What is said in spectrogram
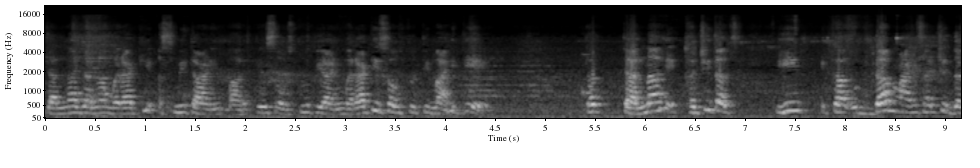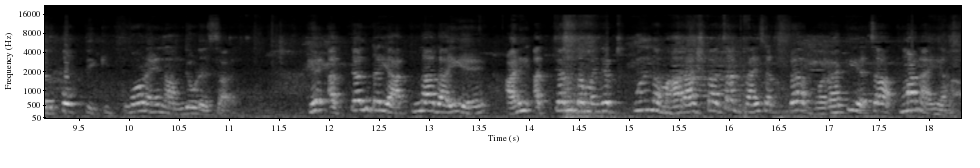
ज्यांना ज्यांना मराठी अस्मिता आणि भारतीय संस्कृती आणि मराठी संस्कृती माहिती आहे तर त्यांना हे खचितच ही एका उद्दाम माणसाची दडपोक्ती की कोण आहे नामदेव ढसाळ हे अत्यंत यातनादायी आहे आणि अत्यंत म्हणजे पूर्ण महाराष्ट्राचाच नाही सगळा मराठी याचा अपमान आहे हा.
